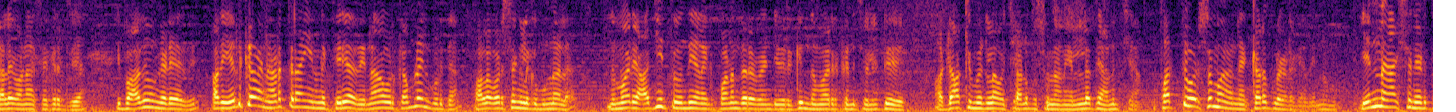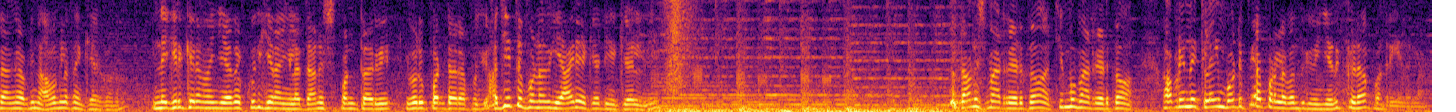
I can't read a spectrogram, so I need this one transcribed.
தலைவனா செக்ரட்டரியா இப்போ அதுவும் கிடையாது. அதை எதுக்காக நடத்துகிறாங்கன்னு எனக்கு தெரியாது. நான் ஒரு கம்ப்ளைண்ட் கொடுத்தேன். பல வருஷங்களுக்கு முன்னால். இந்த மாதிரி அஜித் வந்து எனக்கு பணம் தர வேண்டியது இருக்குது இந்த மாதிரி இருக்குன்னு சொல்லிட்டு டாக்குமெண்ட்லாம் வச்சு அனுப்ப சொன்னாங்க எல்லாத்தையும் அனுப்பிச்சேன். பத்து வருஷமாக எனக்கு கிடப்பில் கிடக்காது இன்னும். என்ன ஆக்ஷன் எடுத்தாங்க அப்படின்னு அவங்கள தான் கேட்கணும். இன்றைக்கி இருக்கிறவங்க ஏதோ குதிக்கிறாங்களா தனுஷ் பண்ணிட்டாரு இவர் பண்ணிட்டாரு அப்போ அஜித் பண்ணதுக்கு யாரையா கேட்டீங்க கேள்வி? தனுஷ் மேட்ரு எடுத்தோம் சிம்மு மேட்ரு எடுத்தோம் அப்படின்னு கிளைம் போட்டு பேப்பரில் வந்துக்குவீங்க. எதுக்குடா பண்ணுறீங்க இதெல்லாம்?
